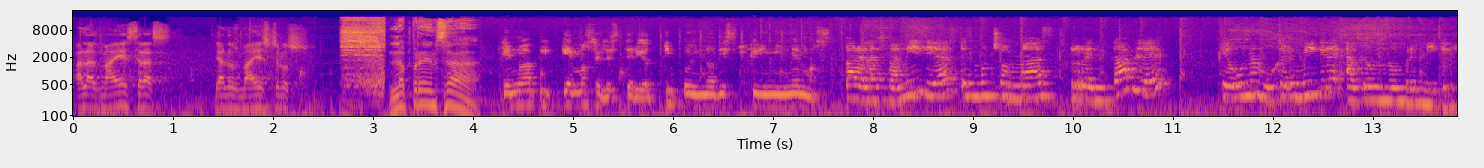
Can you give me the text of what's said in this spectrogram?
a las maestras y a los maestros la prensa. Que no apliquemos el estereotipo y no discriminemos. Para las familias es mucho más rentable que una mujer migre a que un hombre migre.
